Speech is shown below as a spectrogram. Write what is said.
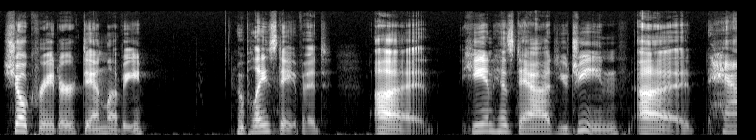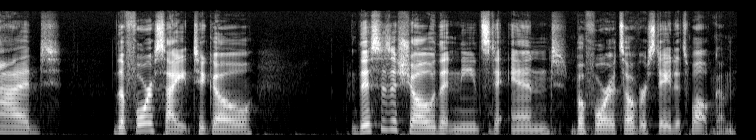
show creator, Dan Levy, who plays David, uh, he and his dad, Eugene, uh, had the foresight to go, this is a show that needs to end before it's overstayed its welcome.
